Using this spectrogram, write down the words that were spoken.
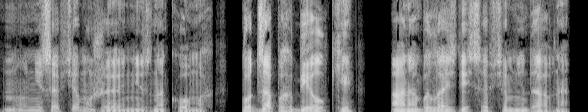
Ну, не совсем уже незнакомых. Вот запах белки. Она была здесь совсем недавно.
